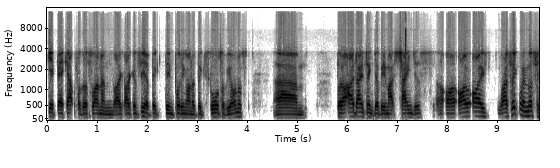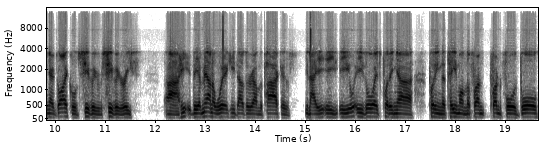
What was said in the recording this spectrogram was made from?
get back up for this one, and I, I can see a big them putting on a big score, to be honest. Um, but I, don't think there'll be much changes. I, I, I, I think we're missing a guy called Sevu, Sevu Reece. Uh, he, the amount of work he does around the park is, you know, he, he he's always putting uh, putting the team on the front front forward ball.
